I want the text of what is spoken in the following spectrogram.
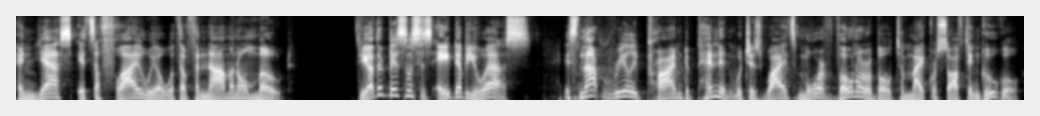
and yes, it's a flywheel with a phenomenal moat. The other business is AWS. It's not really Prime dependent, which is why it's more vulnerable to Microsoft and Google.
